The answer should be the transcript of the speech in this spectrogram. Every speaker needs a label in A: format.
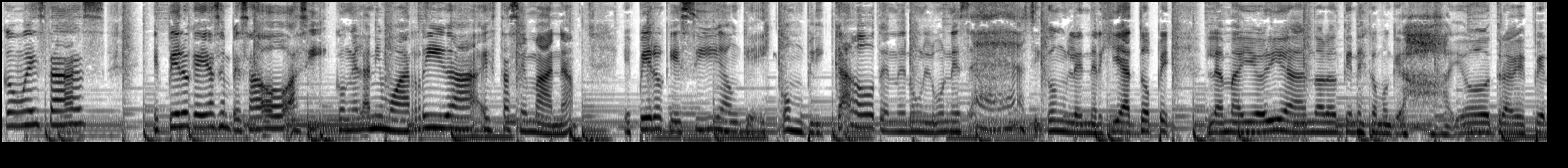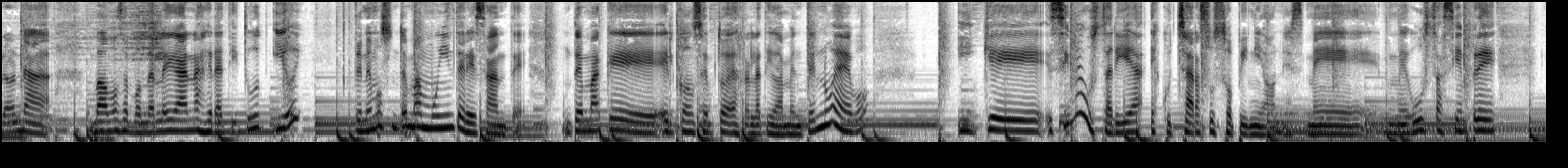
A: ¿Cómo estás? Espero que hayas empezado así, con el ánimo arriba esta semana. Espero que sí, aunque es complicado tener un lunes ah, así con la energía a tope. La mayoría no lo tienes como que, ay, otra vez, pero nada. Vamos a ponerle ganas, gratitud. Y hoy tenemos un tema muy interesante. Un tema que el concepto es relativamente nuevo y que sí me gustaría escuchar sus opiniones. Me, gusta siempre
